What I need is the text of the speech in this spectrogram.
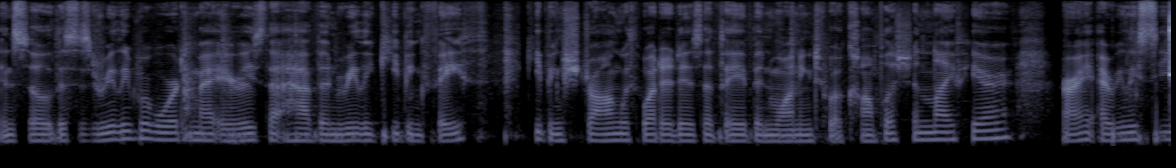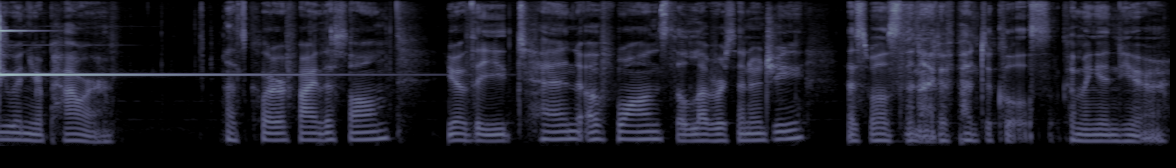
And so this is really rewarding my Aries that have been really keeping faith, keeping strong with what it is that they've been wanting to accomplish in life here. All right. I really see you in your power. Let's clarify this all. You have the 10 of Wands, the Lover's energy, as well as the Knight of Pentacles coming in here.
